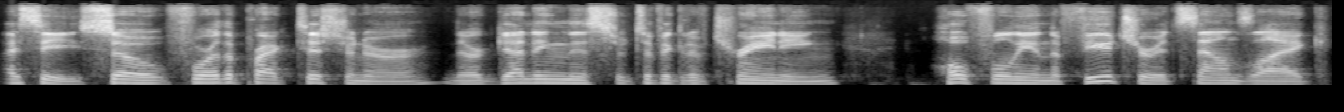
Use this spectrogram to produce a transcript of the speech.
I see. So for the practitioner, they're getting this certificate of training. Hopefully, in the future, it sounds like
